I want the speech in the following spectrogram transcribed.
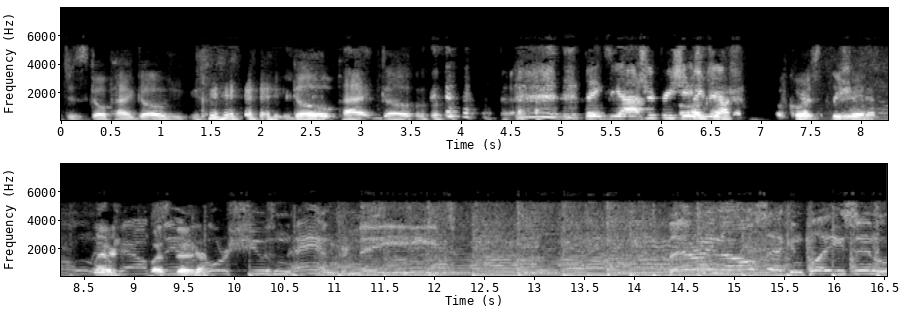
Just go pack go. go pack go. Thanks, Yosh. Appreciate Thanks, you. Yosh. Of course. Yep, appreciate it. Later. Yep. Blessed. Horseshoes and hand grenades. There ain't no second place in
